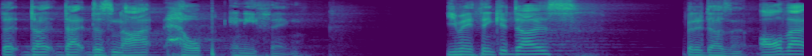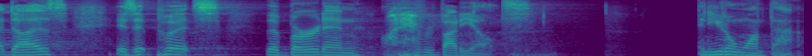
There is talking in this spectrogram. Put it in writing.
That, that, that does not help anything. You may think it does, but it doesn't. All that does is it puts the burden on everybody else. And you don't want that.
